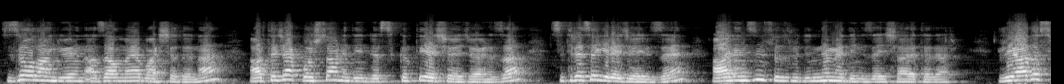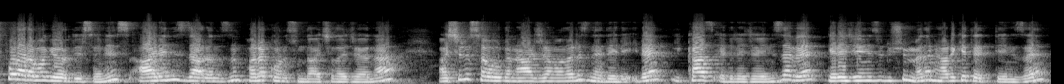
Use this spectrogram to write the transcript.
size olan güvenin azalmaya başladığına, artacak borçlar nedeniyle sıkıntı yaşayacağınıza, strese gireceğinize, ailenizin sözünü dinlemediğinize işaret eder. Rüyada spor araba gördüyseniz ailenizle aranızın para konusunda açılacağına, aşırı savurgan harcamalarınız nedeniyle ikaz edileceğinize ve geleceğinizi düşünmeden hareket ettiğinize,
